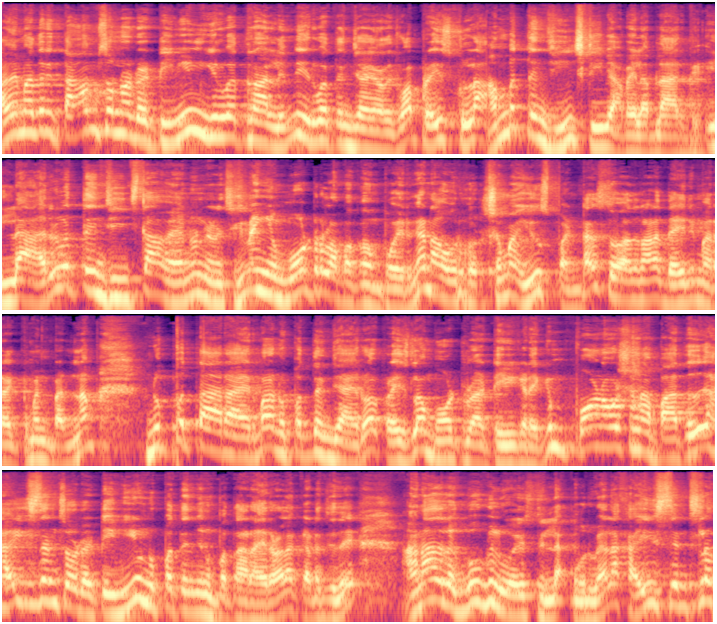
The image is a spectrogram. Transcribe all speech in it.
அதே மாதிரி தாம்சனோட டிவியும் இருபத்தி நாலுலேருந்து இருபத்தஞ்சாயிரம் ரூபாய் ப்ரைஸ்க்குள்ள ஐம்பத்தஞ்சு இன்ச் டிவி அவைலபிளாக இருக்கு. இல்லை அறுபத்தஞ்சு இன்ச் தான் வேணும்னு நினச்சிங்கன்னா இங்கே மோட்டரோலா பக்கம் போயிருங்க. நான் ஒரு வருஷமாக யூஸ் பண்ணிட்டேன். ஸோ அதனால தைரியமாக ரெக்கமெண்ட் பண்ணலாம். முப்பத்தாறாயிரம் ரூபாய் முப்பத்தஞ்சாயிரம் ரூபாய் ப்ரைஸில் மோட்டரோலா டிவி கிடைக்கும். போன வருஷம் நான் பார்த்தது ஹைசென்ஸோட டிவியும் முப்பத்தஞ்சு முப்பத்தாறாயிரம் ரூபாய் கிடைச்சிது. ஆனால் அதில் கூகுள் வாய்ஸ் இல்லை. ஒருவேளை ஹைசென்ஸில்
